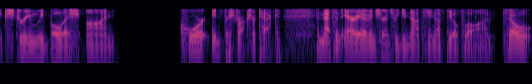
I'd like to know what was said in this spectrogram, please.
extremely bullish on core infrastructure tech. And that's an area of insurance we do not see enough deal flow on. So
